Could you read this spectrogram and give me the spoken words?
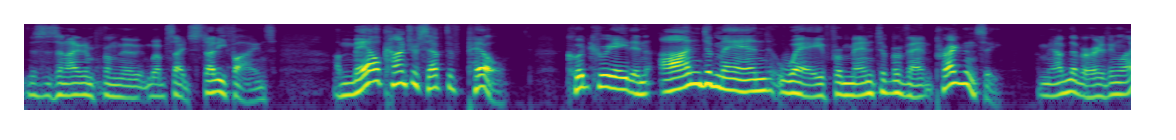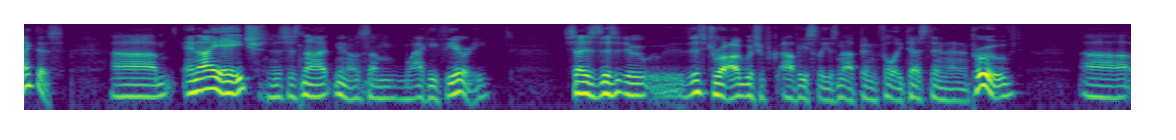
this is an item from the website Study Finds. A male contraceptive pill could create an on demand way for men to prevent pregnancy. I mean, I've never heard anything like this. Um, NIH, this is not, you know, some wacky theory, says this this drug, which obviously has not been fully tested and approved, uh,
